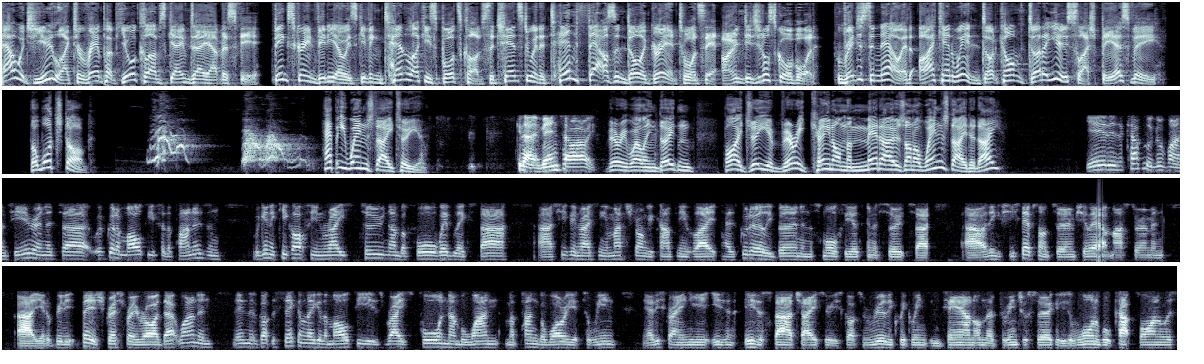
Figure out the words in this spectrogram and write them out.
How would you like to ramp up your club's game day atmosphere? Big Screen Video is giving 10 lucky sports clubs the chance to win a $10,000 grant towards their own digital scoreboard. Register now at iCanWin.com.au slash BSV. The Watchdog. Happy Wednesday to you. G'day, Vince. How are we? Very well indeed. And by gee, you're very keen on the Meadows on a Wednesday today. Yeah, there's a couple of good ones here, and it's uh, we've got a multi for the punters, and we're going to kick off in race two, number four, Weblex Star. Uh, she's been racing a much stronger company of late, has good early burn, and the small field's going to suit. So uh, I think if she steps on term, she'll outmuster them, and uh, yeah, it'll be, be a stress-free ride that one. And then they've got the second leg of the multi is race four, number one, Mapunga Warrior to win. Now, this greyhound here is an, he's a star chaser. He's got some really quick wins in town on the provincial circuit. He's a Warrnambool Cup finalist,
